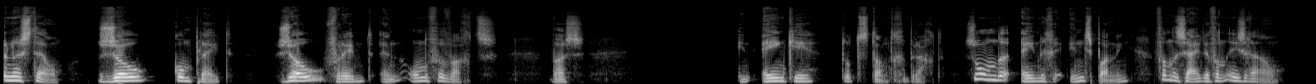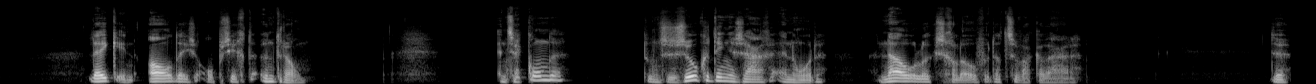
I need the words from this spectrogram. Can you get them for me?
Een herstel zo compleet, zo vreemd en onverwachts was in één keer tot stand gebracht, zonder enige inspanning van de zijde van Israël. Leek in al deze opzichten een droom. En zij konden, toen ze zulke dingen zagen en hoorden, nauwelijks geloven dat ze wakker waren. De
